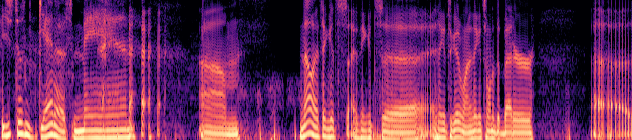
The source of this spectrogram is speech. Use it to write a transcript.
he just doesn't get us, man. um no, I think it's I think it's uh I think it's a good one. I think it's one of the better uh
